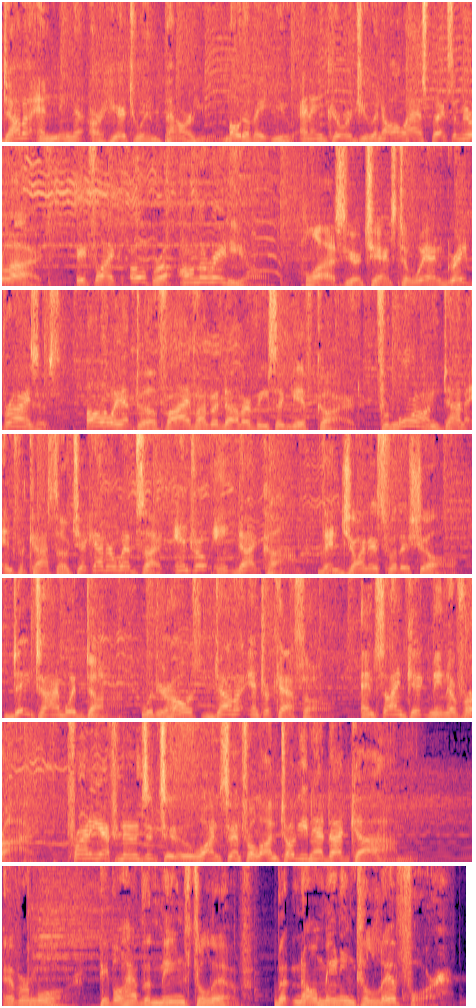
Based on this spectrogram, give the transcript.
Donna and Nina are here to empower you, motivate you, and encourage you in all aspects of your life. It's like Oprah on the radio. Plus, your chance to win great prizes, all the way up to a $500 Visa gift card. For more on Donna Introcaso, check out her website, introinc.com. Then join us for the show, Daytime with Donna, with your host, Donna Introcaso, and sidekick Nina Fry. Friday afternoons at 2, 1 Central on TogiNet.com. Evermore, people have the means to live, but no meaning to live for.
